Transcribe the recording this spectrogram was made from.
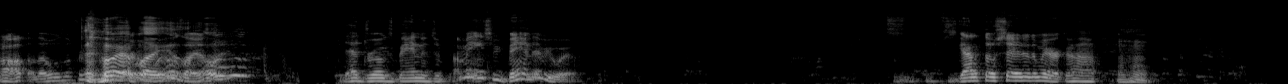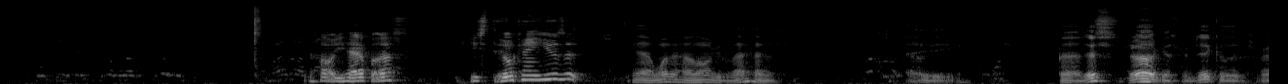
Oh, I thought that was a I'm free. like, I was like, over. that drugs banned in Japan. I mean, it should be banned everywhere. Just gotta throw shade at America, huh? Mm-hmm. That's all you have for us. You still can't use it. Yeah, I wonder how long it lasts. Hey. Bro, this drug is ridiculous, bro.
